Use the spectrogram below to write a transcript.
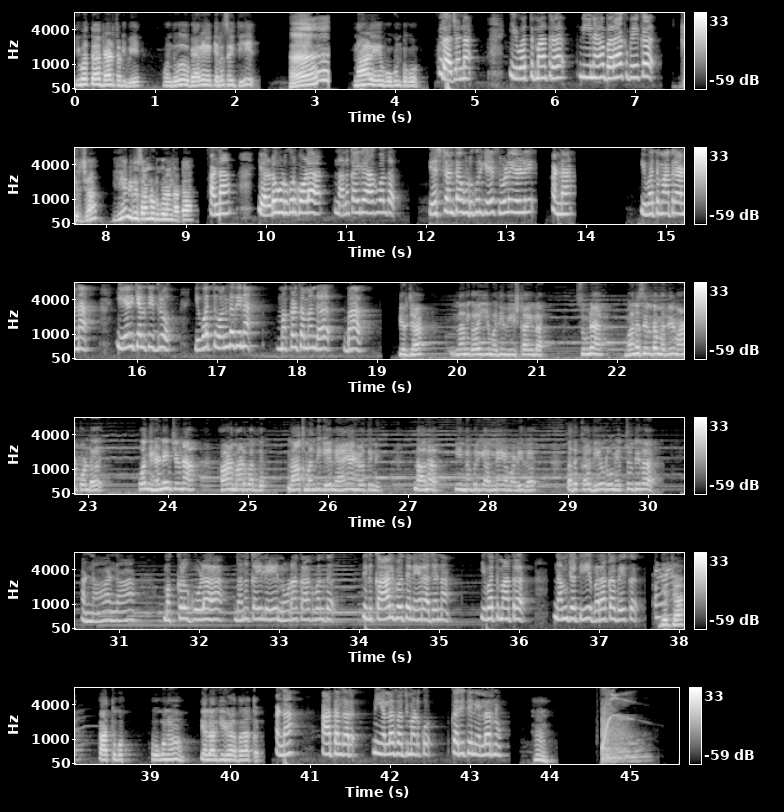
ಇವತ್ತ ಬ್ಯಾಡ ತಡಿವಿ. ಒಂದು ಬೇರೆ ಕೆಲಸ ಐತಿ. ನಾಳೆ ಹೋಗುನ್ ತಗೋ. ರಾಜಣ್ಣ ಇವತ್ತು ಮಾತ್ರ ನೀನ ಬರಾಕ್ ಬೇಕ. ಗಿರ್ಜಾ ಏನಿದೆ ಸಣ್ಣ ಹುಡುಗರಂಗ ಆಟ ಅಣ್ಣ ಎರಡು ಹುಡುಗರುಗಳ ನನ್ನ ಕೈಲಿ ಆಗ್ವಲ್ದ. ಎಷ್ಟಂತ ಹುಡುಗರಿಗೆ ಸುಳ್ಳು ಹೇಳಿ. ಅಣ್ಣ ಇವತ್ತು ಮಾತ್ರ ಅಣ್ಣ ಏನ್ ಕೆಲಸ ಇದ್ರು ಇವತ್ತು ಒಂದು ದಿನ ಮಕ್ಕಳ ಸಂಬಂಧ ಬಾ. ಗಿರ್ಜಾ ನನಗ ಈ ಮದುವೆ ಇಷ್ಟ ಇಲ್ಲ. ಸುಮ್ನೆ ಮನಸ್ಸಿಲ್ದ ಮದ್ವೆ ಮಾಡ್ಕೊಂಡು ಒಂದ್ ಹೆಣ್ಣಿನ ಜೀವನ ಹಾಳು ಮಾಡಬಾರ್ದು. ನಾಲ್ಕು ಮಂದಿಗೆ ನ್ಯಾಯ ಹೇಳ್ತೀನಿ. ನಾನು ಇನ್ನೊಬ್ಬರಿಗೆ ಅನ್ಯಾಯ ಮಾಡಿದೆ. ಅದಕ್ಕೆ ದೇವರು ಮೆಚ್ಚುದಿಲ್ಲ ಅಣ್ಣ ಅಣ್ಣ ಮಕ್ಕಳ ಗೋಳ ನನ್ನ ಕೈಲೇ ನೋಡಕ್ ಆಗ್ವಲ್ದ. ನಿನ್ನ ಕಾಲ್ ಬೀಳ್ತೇನೆ ರಾಜಣ್ಣ. ಇವತ್ತು ಮಾತ್ರ ನಮ್ ಜೊತೆ ಬರಾಕ ಬೇಕ. ಗಿರ್ಜಾ ಆತ್ ತಗೋ. ಹೋಗುನು ಎಲ್ಲಾರ್ಗಿ ಹೇಳ ಬರಾಕ. ಅಣ್ಣ ಆತಂಗಾರ ನೀ ಎಲ್ಲ ಸಜ್ಜು ಮಾಡ್ಕೋ. ಕರಿತೇನೆ ಎಲ್ಲಾರ್ನು. ಹ್ಮ್.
